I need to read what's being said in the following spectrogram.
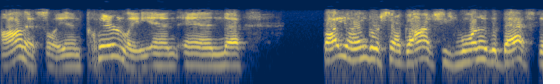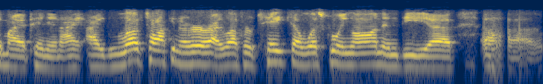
honestly and clearly and and uh, Batya Ungar she's one of the best in my opinion. I, I love talking to her. I love her take on what's going on in the uh, uh,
